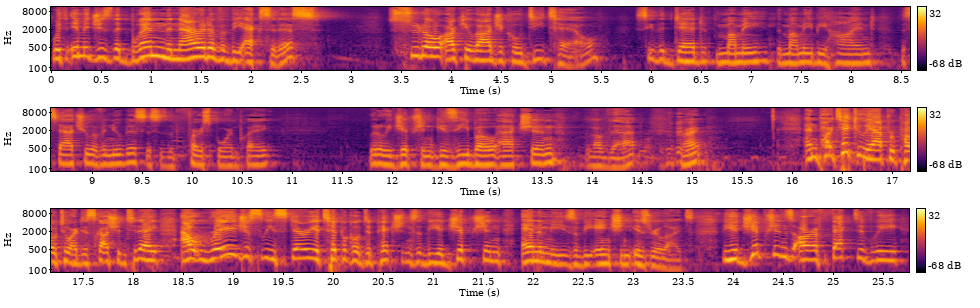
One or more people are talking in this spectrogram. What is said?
with images that blend the narrative of the Exodus, pseudo archaeological detail. See the dead mummy, the mummy behind the statue of Anubis? This is the firstborn plague. Little Egyptian gazebo action. Love that, right? And particularly apropos to our discussion today, outrageously stereotypical depictions of the Egyptian enemies of the ancient Israelites. The Egyptians are effectively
